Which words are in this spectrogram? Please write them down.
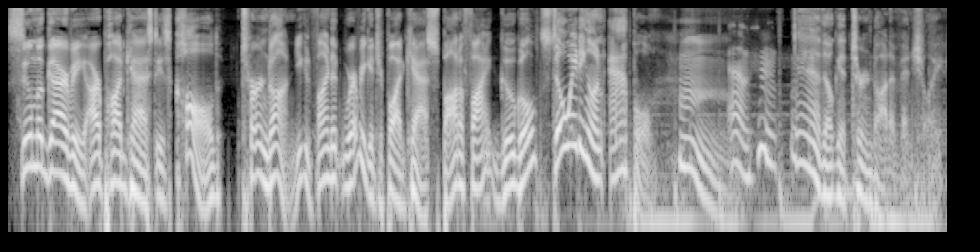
Sue McGarvie, our podcast is called Turned On. You can find it wherever you get your podcasts Spotify, Google. Still waiting on Apple. Hmm. Um, hmm. Yeah, they'll get turned on eventually.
